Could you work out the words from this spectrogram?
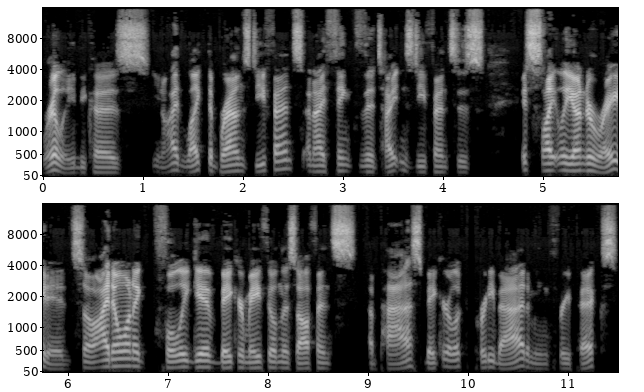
really, because, you know, I like the Browns defense and I think the Titans defense is – it's slightly underrated. So I don't want to fully give Baker Mayfield in this offense a pass. Baker looked pretty bad. I mean, three picks.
